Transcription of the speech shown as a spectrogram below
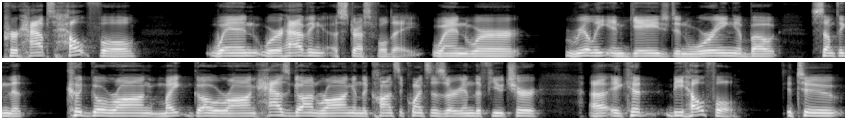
perhaps helpful when we're having a stressful day, when we're really engaged in worrying about something that could go wrong, might go wrong, has gone wrong, and the consequences are in the future. Uh, it could be helpful to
